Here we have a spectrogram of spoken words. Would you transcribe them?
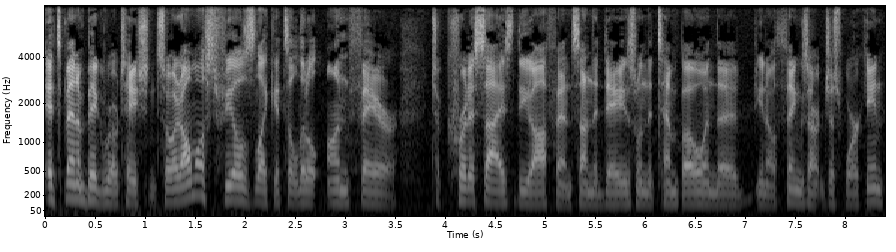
It's been a big rotation, so it almost feels like it's a little unfair to criticize the offense on the days when the tempo and the you know things aren't just working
